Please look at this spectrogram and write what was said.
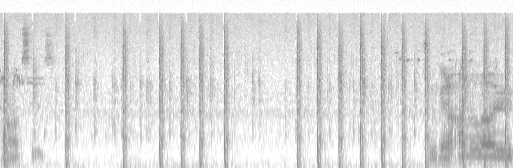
chances. So we're going to unload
